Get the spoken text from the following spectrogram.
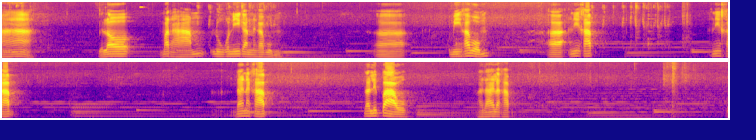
อ่า เดี๋ยวเรามาถามลุงคนนี้กันนะครับผมอ่ามีครับผมอ่าอันนี้ครับ อันนี้ครับ ได้นะครับ ได้หรือเปล่าอ่าได้แล้วครับ โอ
